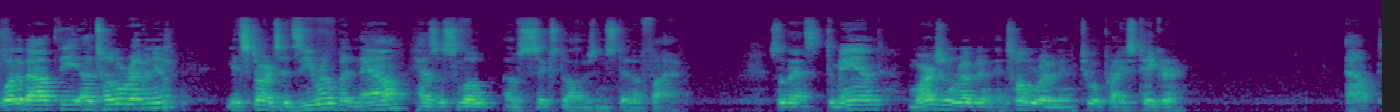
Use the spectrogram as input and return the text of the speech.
what about the uh, total revenue? It starts at zero, but now has a slope of $6 instead of 5 So that's demand, marginal revenue, and total revenue to a price taker out.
